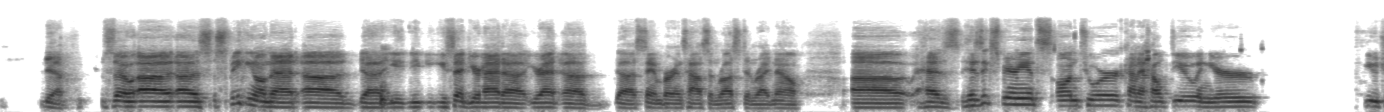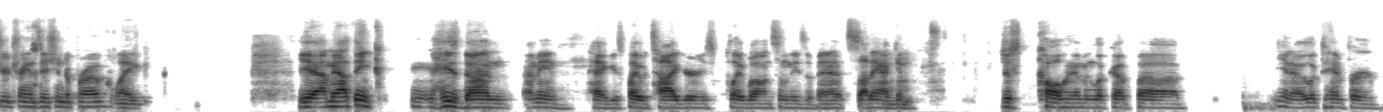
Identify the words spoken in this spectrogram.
Yeah. So uh, uh, speaking on that, uh, uh you, you said you're at uh, you're at uh, uh, Sam Burns' house in Ruston right now. Uh, has his experience on tour kind of helped you in your future transition to pro? Like, yeah, I mean, I think he's done. I mean, heck, he's played with Tiger. He's played well in some of these events. I think mm-hmm. I can. Just call him and look up, uh, you know, look to him for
